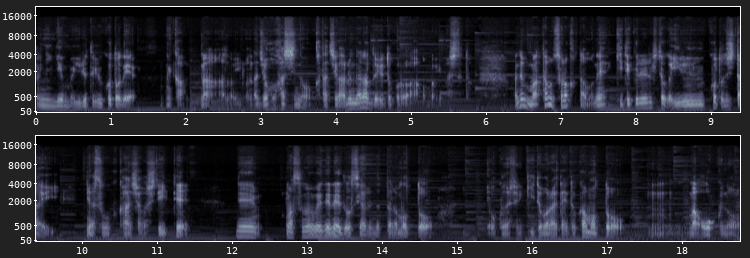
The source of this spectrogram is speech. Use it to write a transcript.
人間もいるということで、なんか、まあ、あの、いろんな情報発信の形があるんだなというところは思いましたと。でも、まあ、多分その方もね、聞いてくれる人がいること自体にはすごく感謝をしていて、で、まあ、その上でね、どうせやるんだったらもっと多くの人に聞いてもらいたいとか、もっと、うん、まあ、多くの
